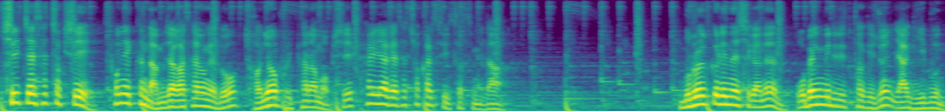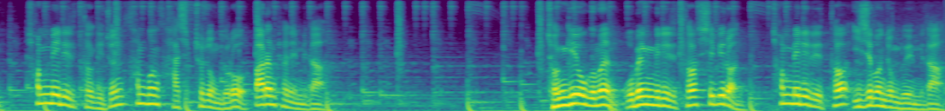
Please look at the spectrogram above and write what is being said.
실제 세척 시 손이 큰 남자가 사용해도 전혀 불편함 없이 편리하게 세척할 수 있었습니다. 물을 끓이는 시간은 500ml 기준 약 2분, 1000ml 기준 3분 40초 정도로 빠른 편입니다. 전기요금은 500ml 11원, 1000ml 20원 정도입니다.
